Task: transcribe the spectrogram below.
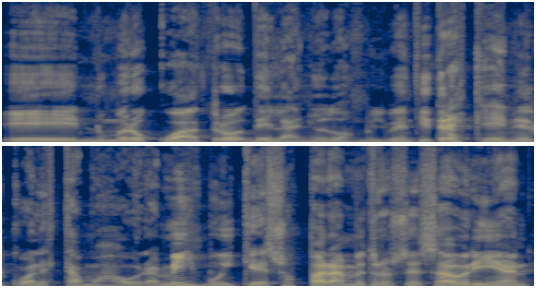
eh, número 4 del año 2023, que es en el cual estamos ahora mismo, y que esos parámetros se sabrían,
